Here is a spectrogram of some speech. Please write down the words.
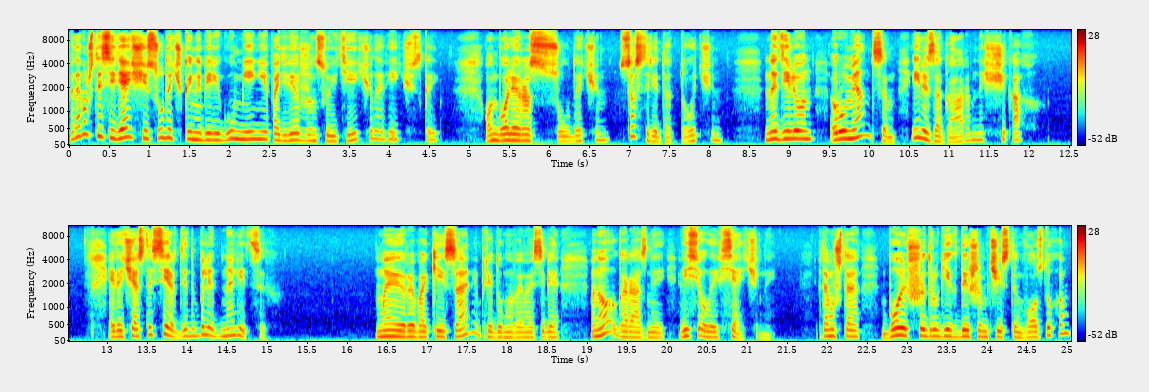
Потому что сидящий с удочкой на берегу менее подвержен суете человеческой. Он более рассудочен, сосредоточен, наделен румянцем или загаром на щеках. Это часто сердит бледнолицых. Мы, рыбаки, сами придумываем о себе много разной веселой всячины, потому что больше других дышим чистым воздухом,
